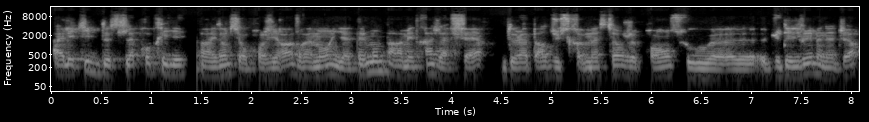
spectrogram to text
à l'équipe de se l'approprier. Par exemple, si on prend Jira, vraiment, il y a tellement de paramétrage à faire de la part du Scrum Master, je pense, ou du Delivery Manager,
